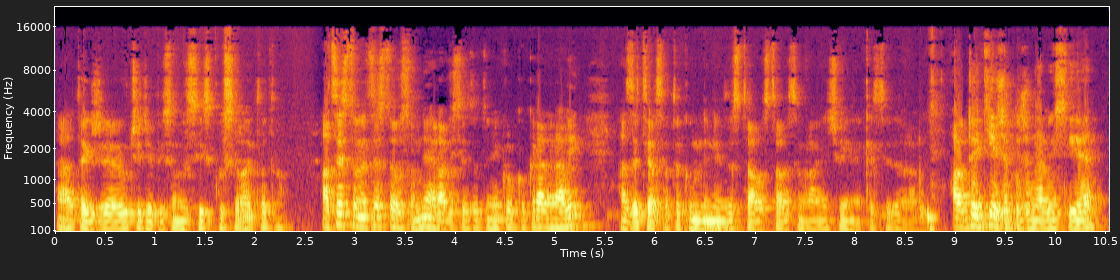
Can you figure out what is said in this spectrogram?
a, takže určite by som si skúsil aj toto. A cestovné cestou som nehral, vy ste to tu niekoľkokrát hrali a zatiaľ sa to ku mne nedostalo, stále som hral niečo iné, keď ste to hrali. Ale to je tiež akože na misie.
